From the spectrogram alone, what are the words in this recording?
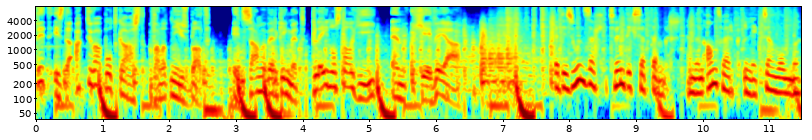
Dit is de Actua-podcast van het Nieuwsblad. In samenwerking met Play Nostalgie en GVA. Het is woensdag 20 september en in Antwerp likt zijn wonden.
